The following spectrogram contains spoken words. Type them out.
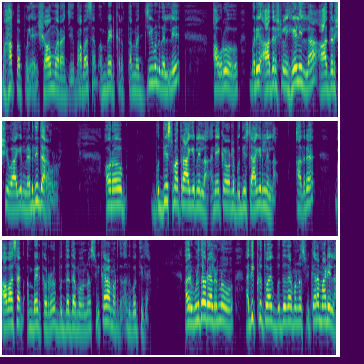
ಮಹಾತ್ಮ ಫುಲೆ ಶಿವಮಹಾರಾಜ್ ಬಾಬಾ ಸಾಹೇಬ್ ಅಂಬೇಡ್ಕರ್ ತಮ್ಮ ಜೀವನದಲ್ಲಿ ಅವರು ಬರೀ ಆದರ್ಶಗಳನ್ನ ಹೇಳಿಲ್ಲ, ಆದರ್ಶವಾಗಿ ನಡೆದಿದ್ದಾರೆ ಅವರು. ಅವರು ಬುದ್ಧಿಸ್ಟ್ ಮಾತ್ರ ಆಗಿರಲಿಲ್ಲ, ಅನೇಕರು ಅವ್ರಲ್ಲಿ ಬುದ್ಧಿಸ್ಟ್ ಆಗಿರಲಿಲ್ಲ. ಆದರೆ ಬಾಬಾ ಸಾಹೇಬ್ ಅಂಬೇಡ್ಕರ್ ಅವರು ಬುದ್ಧ ಧರ್ಮವನ್ನು ಸ್ವೀಕಾರ ಮಾಡಿದ್ರು, ಅದು ಗೊತ್ತಿದೆ. ಆದರೆ ಉಳಿದವರೆಲ್ಲರೂ ಅಧಿಕೃತವಾಗಿ ಬುದ್ಧ ಧರ್ಮವನ್ನು ಸ್ವೀಕಾರ ಮಾಡಿಲ್ಲ.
